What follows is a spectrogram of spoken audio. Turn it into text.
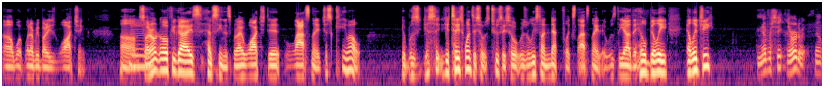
uh, what what everybody's watching. Um, mm. So I hmm. don't know if you guys have seen this, but I watched it last night. It just came out. It was yesterday. Today's Wednesday, so it was Tuesday. So it was released on Netflix last night. It was the uh, the Hillbilly Elegy. Never seen, heard of it. No.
